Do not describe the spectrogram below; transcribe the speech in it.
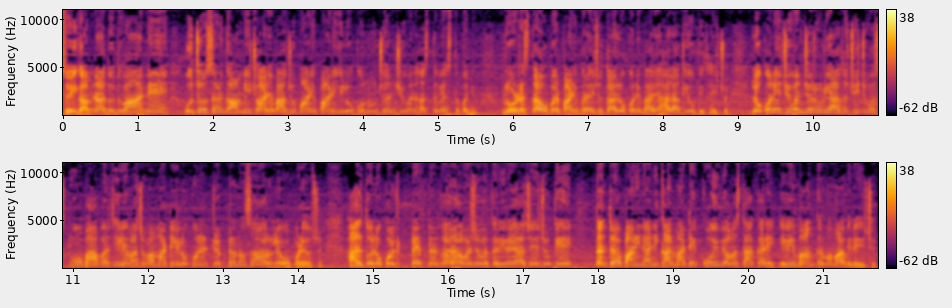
સોઈ ગામના દુધવા અને ઉચોસણ ગામની ચારે બાજુ પાણી પાણી લોકોનું જનજીવન અસ્તવ્યસ્ત બન્યું. રોડ રસ્તા ઉપર પાણી ભરાઈ જતા લોકોને ભારે હાલાકી ઊભી થઈ છે. લોકોને જીવન જરૂરિયાત ચીજવસ્તુઓ ભાભરથી લેવા જવા માટે લોકોને ટ્રેક્ટરનો સહારો લેવો પડ્યો છે. હાલ તો લોકો ટ્રેક્ટર દ્વારા અવર કરી રહ્યા છે, જો કે તંત્ર પાણીના નિકાલ માટે કોઈ વ્યવસ્થા કરે એવી માંગ કરવામાં આવી રહી છે.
